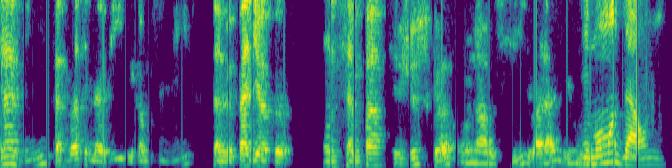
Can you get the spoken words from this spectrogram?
la vie, ça fait partie de la vie et comme tu dis, ça ne veut pas dire que on ne s'aime pas, c'est juste que on a aussi voilà des, des moments down.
